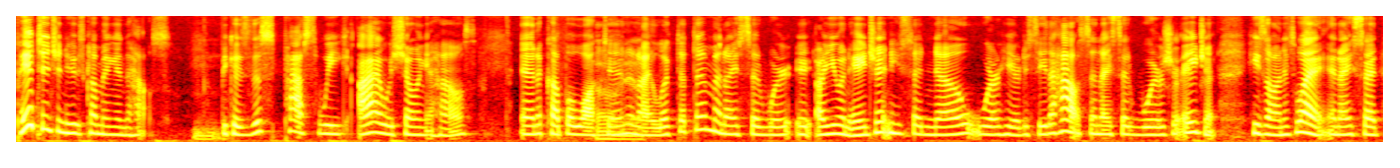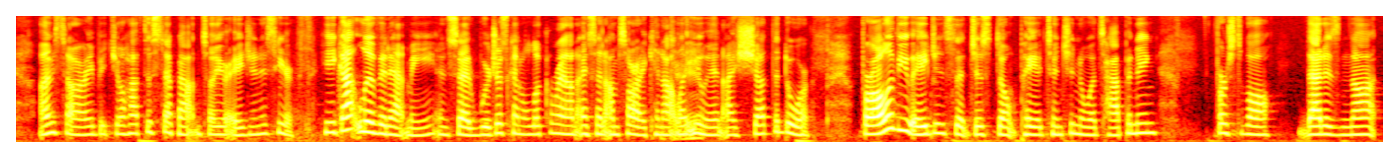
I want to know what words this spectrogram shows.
pay attention to who's coming in the house. Mm-hmm. Because this past week I was showing a house and a couple walked Oh, in and. I looked at them and I said, "Where are you an agent?" And he said, "No, we're here to see the house." And I said, "Where's your agent?" He's on his way. And I said, "I'm sorry, but you'll have to step out until your agent is here." He got livid at me and said, "We're just going to look around." I said, "I'm sorry, I cannot let you in." I shut the door. For all of you agents that just don't pay attention to what's happening, first of all, that is not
